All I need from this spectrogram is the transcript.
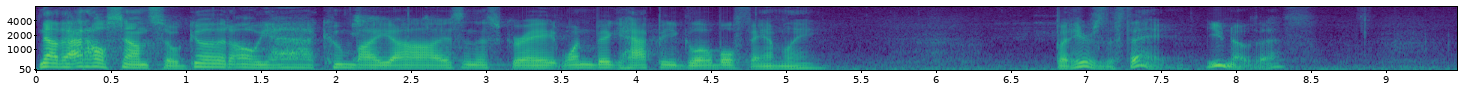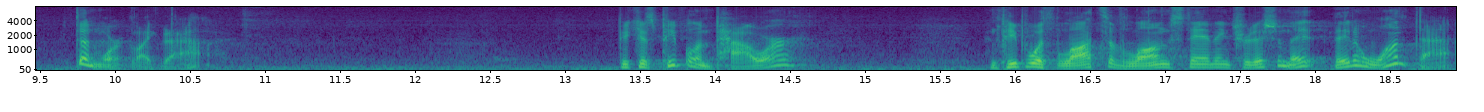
Now, that all sounds so good. Oh, yeah, kumbaya, isn't this great? One big happy global family. But here's the thing you know this. It doesn't work like that. Because people in power and people with lots of long standing tradition, they, they don't want that.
